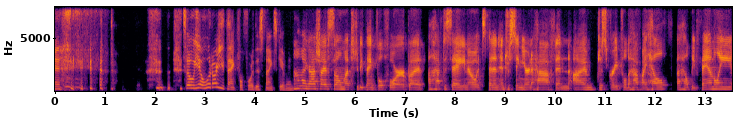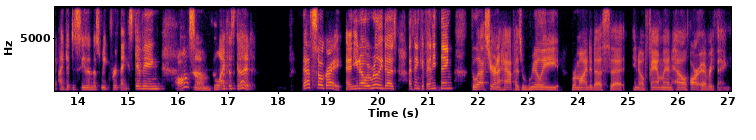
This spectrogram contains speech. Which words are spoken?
so yeah, what are you thankful for this Thanksgiving? Oh my gosh, I have so much to be thankful for, but I'll have to say, you know, it's been an interesting year and a half and I'm just grateful to have my health, a healthy family. I get to see them this week for Thanksgiving. Awesome. Um, life is good. That's so great. And you know, it really does. I think if anything, the last year and a half has really reminded us that you know family and health are everything.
